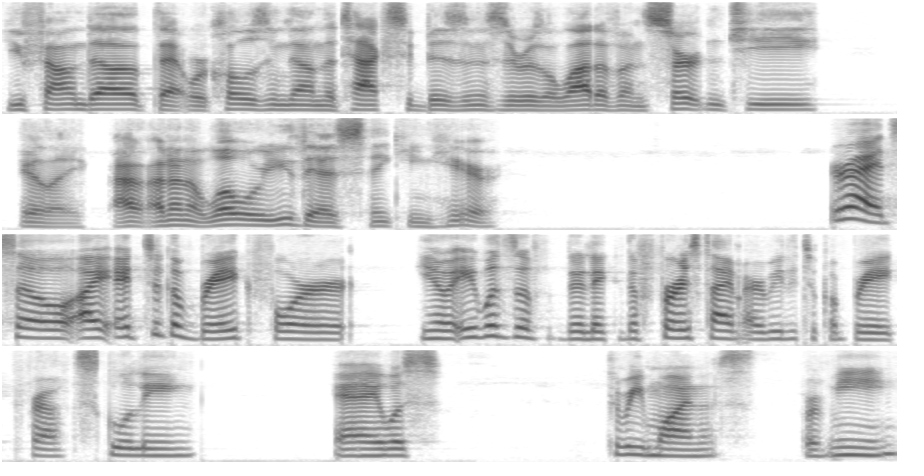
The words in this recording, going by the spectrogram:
you found out that we're closing down the taxi business? There was a lot of uncertainty. You're like, I, I don't know, what were you guys thinking here? Right. So I, I took a break for you know it was the, the like the first time I really took a break from schooling, and it was three months for me,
